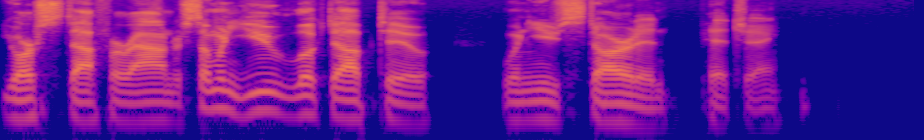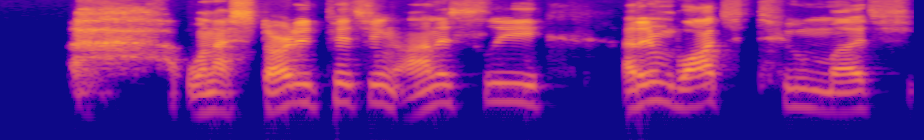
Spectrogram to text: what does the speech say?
your stuff around or someone you looked up to when you started pitching? When I started pitching, honestly, I didn't watch too much.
